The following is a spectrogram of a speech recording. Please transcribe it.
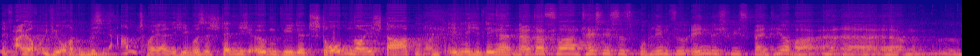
es war ja auch irgendwie auch ein bisschen abenteuerlich. Ich musste ständig irgendwie den Strom neu starten und ähnliche Dinge. Na, das war ein technisches Problem, so ähnlich wie es bei dir war. Äh, ähm,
